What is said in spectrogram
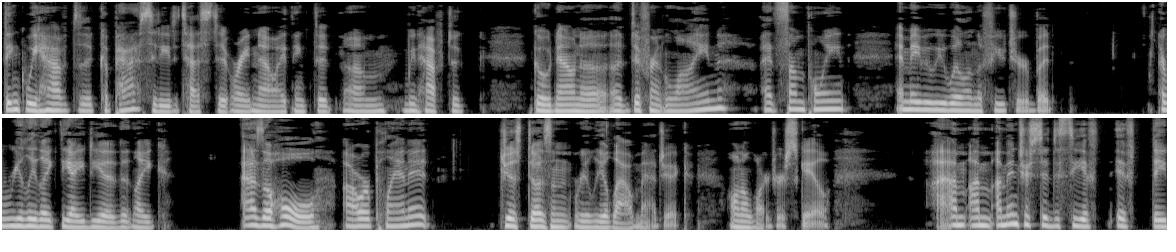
think we have the capacity to test it right now. I think that um, we'd have to go down a, a different line at some point, and maybe we will in the future. But I really like the idea that, like, as a whole, our planet just doesn't really allow magic on a larger scale. I'm I'm I'm interested to see if if they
